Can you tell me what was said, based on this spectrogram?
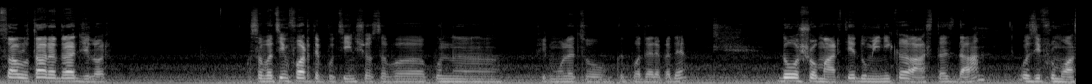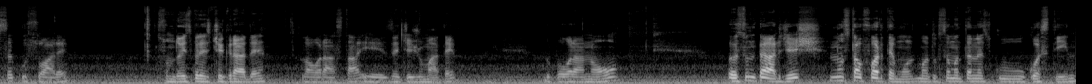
Salutare dragilor! O să vă țin foarte puțin și o să vă pun uh, filmulețul cât pot de repede. 28 martie, duminică, astăzi, da, o zi frumoasă, cu soare. Sunt 12 grade la ora asta, e 10 jumate, după ora 9. Uh, sunt pe Argeș, nu stau foarte mult, mă duc să mă întâlnesc cu Costin.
